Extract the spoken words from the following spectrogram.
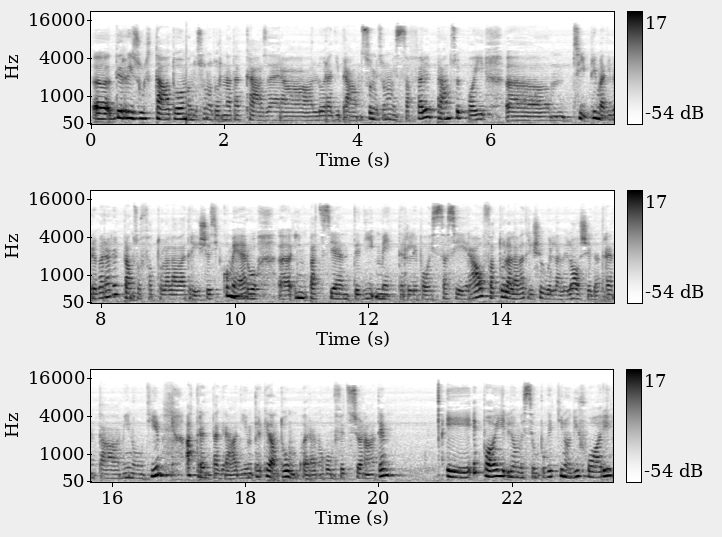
eh, del risultato. Quando sono tornata a casa era l'ora di pranzo mi sono messa a fare il pranzo e poi eh, sì prima di preparare il pranzo ho fatto la lavatrice. Siccome ero eh, impaziente di metterle poi stasera ho fatto la lavatrice quella veloce da 30 minuti a 30 gradi perché tanto comunque erano confezionate e, e, poi le ho messe un pochettino di fuori.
